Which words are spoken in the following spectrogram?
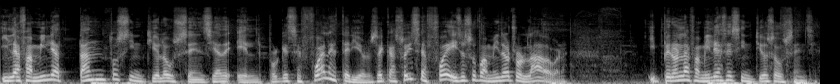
Y la familia tanto sintió la ausencia de él, porque se fue al exterior, se casó y se fue, hizo su familia a otro lado, ¿verdad? Y, pero en la familia se sintió su ausencia,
